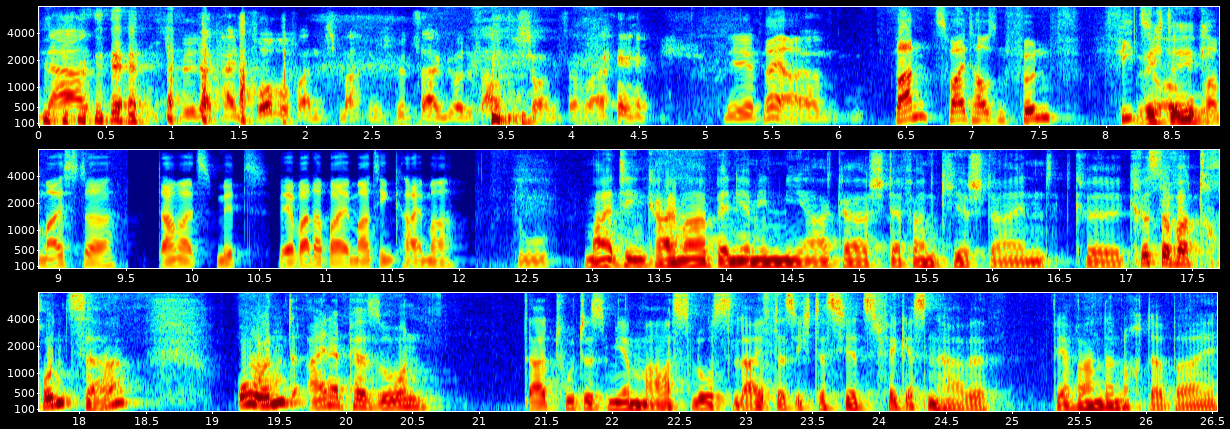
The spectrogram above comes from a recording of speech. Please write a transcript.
Na, ich will da keinen Vorwurf an dich machen. Ich würde sagen, du hattest auch die Chance, aber nee. Naja, ähm, wann? 2005, Vize-Europameister, damals mit, wer war dabei? Martin Keimer, du. Martin Keimer, Benjamin Miaka, Stefan Kirstein, Christopher Trunzer und eine Person, da tut es mir maßlos leid, dass ich das jetzt vergessen habe. Wer waren da noch dabei?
